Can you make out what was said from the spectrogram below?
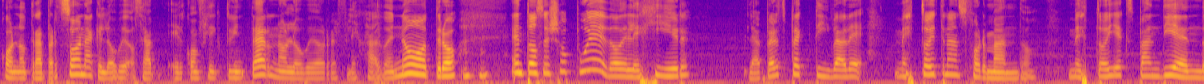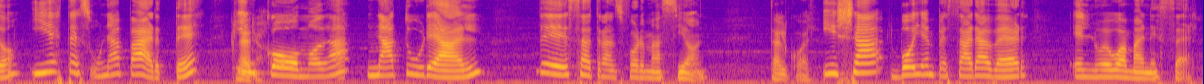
con otra persona que lo veo, o sea, el conflicto interno lo veo reflejado en otro. Entonces yo puedo elegir la perspectiva de me estoy transformando, me estoy expandiendo y esta es una parte incómoda, natural de esa transformación. Tal cual. Y ya voy a empezar a ver el nuevo amanecer.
